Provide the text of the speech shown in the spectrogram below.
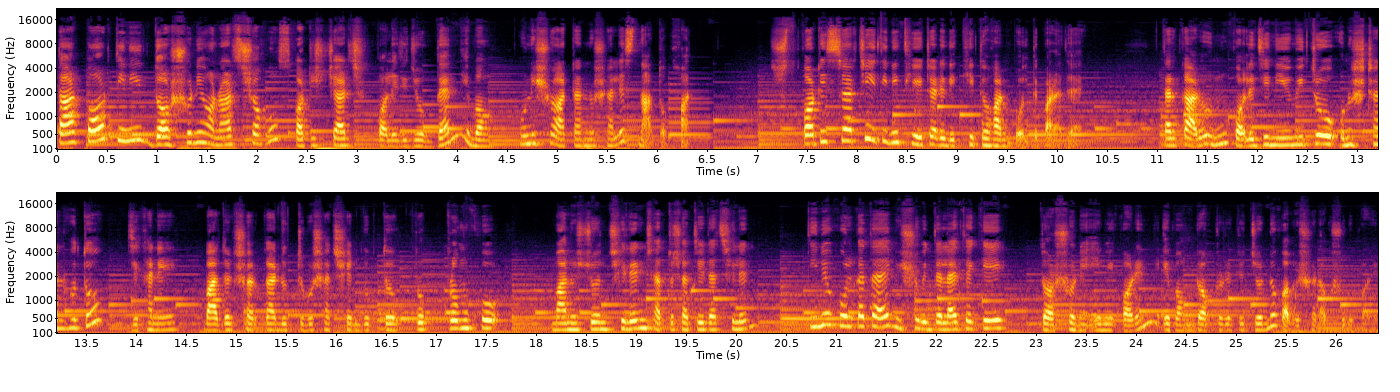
তারপর তিনি দর্শনে অনার্স সহ স্কটিশ চার্চ কলেজে যোগ দেন এবং উনিশশো আটান্ন সালে স্নাতক হন। স্কটিশ চার্চেই তিনি থিয়েটারে দীক্ষিত হন বলতে পারা যায়। তার কারণ কলেজে নিয়মিত অনুষ্ঠান হতো, যেখানে বাদল সরকার, রুদ্রপ্রসাদ সেনগুপ্ত প্র- প্রমুখ মানুষজন ছিলেন, ছাত্রছাত্রীরা ছিলেন। তিনিও কলকাতায় বিশ্ববিদ্যালয় থেকে দর্শনে এম করেন এবং ডক্টরেটের জন্য গবেষণা শুরু করেন।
